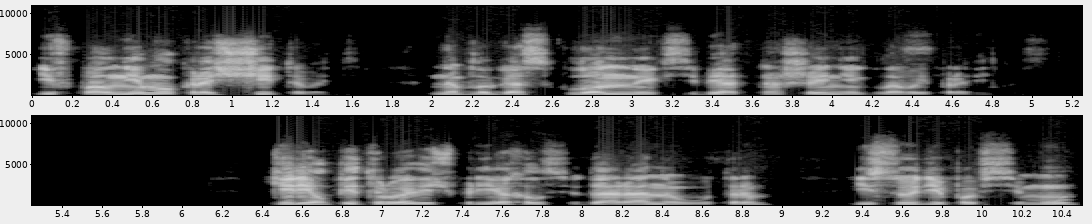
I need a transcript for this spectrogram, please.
и вполне мог рассчитывать на благосклонные к себе отношения главы правительства. Кирилл Петрович приехал сюда рано утром, и, судя по всему,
